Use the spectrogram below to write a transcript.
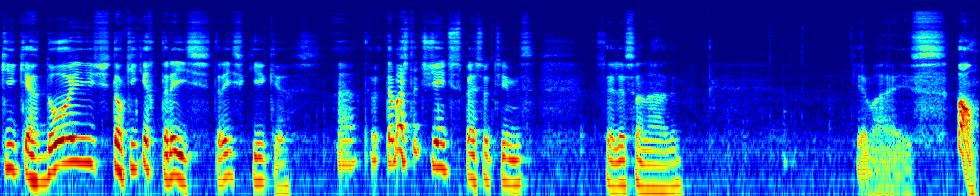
Kicker dois, então Kicker três, três Kickers. É, tem, tem bastante gente Special Teams selecionada. Que mais? Bom,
